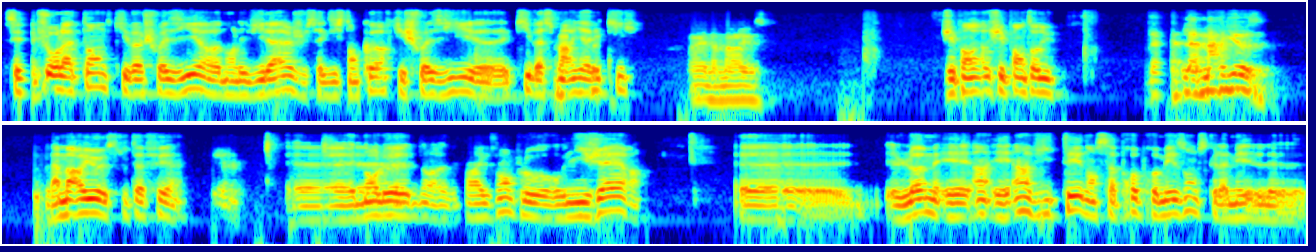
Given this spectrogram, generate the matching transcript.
c'est toujours la tante qui va choisir dans les villages, ça existe encore, qui choisit euh, qui va se marier avec qui. Ouais, la marieuse. J'ai pas, j'ai pas entendu. La, la marieuse. La marieuse, tout à fait. Euh, dans le, dans- par exemple, au, au Niger, euh, l'homme est, est invité dans sa propre maison parce que la, le-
